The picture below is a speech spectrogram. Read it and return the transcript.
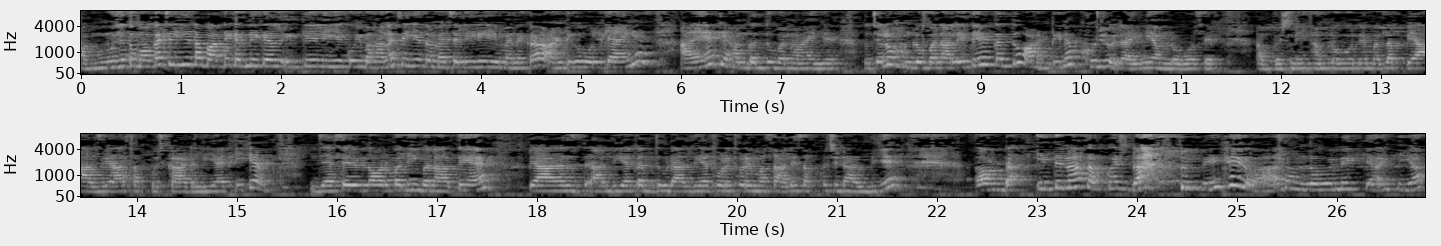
अब मुझे तो मौका चाहिए था बातें करने के, के लिए कोई बहाना चाहिए था मैं चली गई मैंने कहा आंटी को बोल के आएँगे आए हैं कि हम कद्दू बनवाएँगे। तो चलो हम लोग बना लेते हैं कद्दू आंटी ना खुश हो जाएँगी हम लोगों से। अब कुछ नहीं हम लोगों ने मतलब प्याज व्याज सब कुछ काट लिया ठीक है? जैसे नॉर्मली बनाते हैं प्याज डाल दिया कद्दू डाल दिया थोड़े थोड़े मसाले सब कुछ डाल दिए। और इतना सब कुछ डालने के बाद हम लोगों ने क्या किया?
